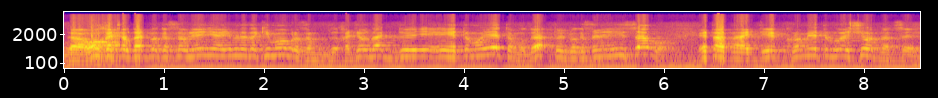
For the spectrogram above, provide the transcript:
да, он хотел дать благословение именно таким образом, хотел дать этому и этому, да, то есть благословение Исаву. Это одна идея. Кроме этого была еще одна цель,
